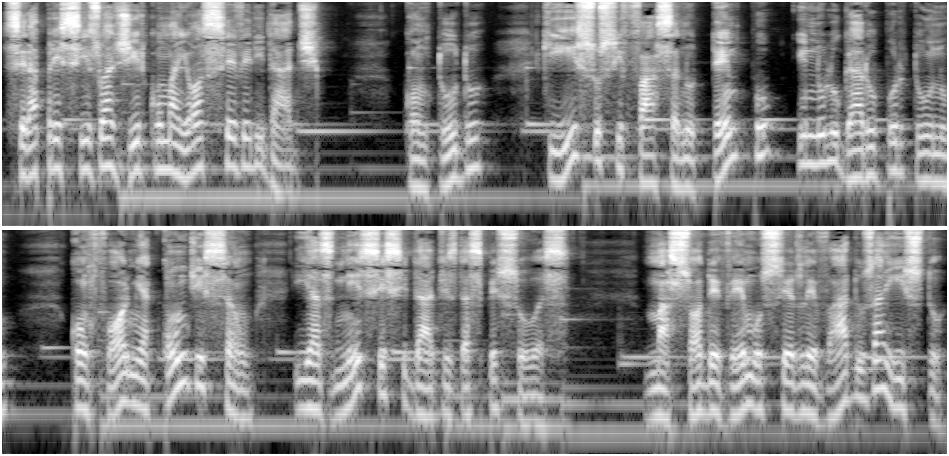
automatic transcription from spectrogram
será preciso agir com maior severidade. Contudo, que isso se faça no tempo e no lugar oportuno, conforme a condição e as necessidades das pessoas. Mas só devemos ser levados a isto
